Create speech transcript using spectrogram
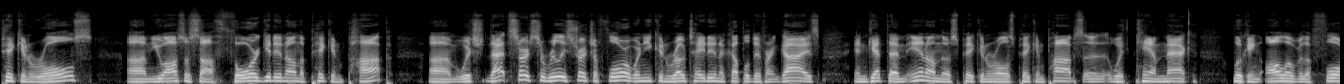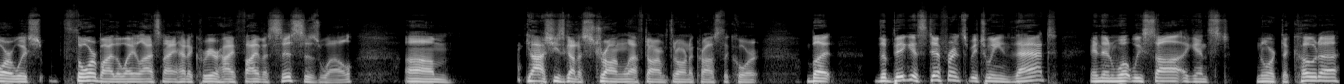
pick and rolls. Um, you also saw Thor get in on the pick and pop, um, which that starts to really stretch a floor when you can rotate in a couple different guys and get them in on those pick and rolls, pick and pops uh, with Cam Mack looking all over the floor. Which Thor, by the way, last night had a career high five assists as well. Um, gosh, he's got a strong left arm thrown across the court. But the biggest difference between that and then what we saw against North Dakota,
